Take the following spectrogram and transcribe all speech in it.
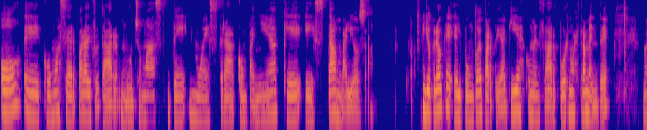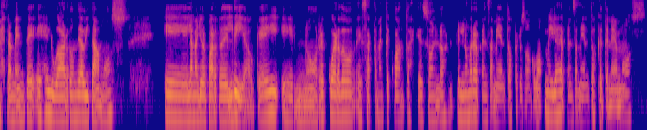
o eh, cómo hacer para disfrutar mucho más de nuestra compañía que es tan valiosa. Yo creo que el punto de partida aquí es comenzar por nuestra mente. Nuestra mente es el lugar donde habitamos eh, la mayor parte del día, ¿ok? Eh, no recuerdo exactamente cuánto es que son los, el número de pensamientos, pero son como miles de pensamientos que tenemos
